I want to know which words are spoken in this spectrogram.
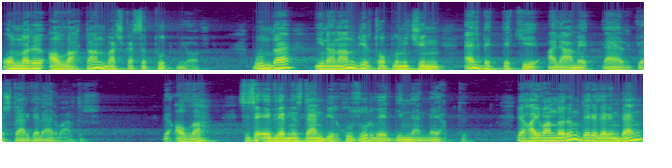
Onları Allah'tan başkası tutmuyor. Bunda inanan bir toplum için elbette ki alametler, göstergeler vardır. Ve Allah size evlerinizden bir huzur ve dinlenme yaptı. Ve hayvanların derilerinden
